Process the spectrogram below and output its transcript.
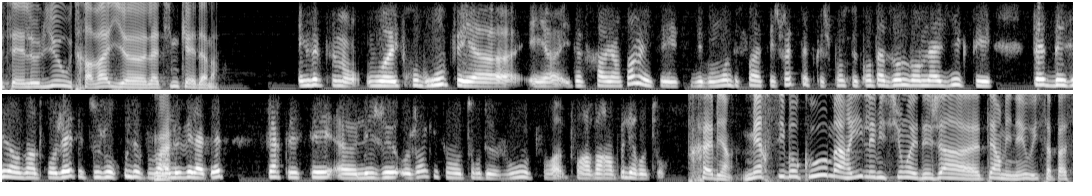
c'est le lieu où travaille euh, la team Kaedama. Exactement. Où euh, ils se regroupent et, euh, et euh, ils peuvent travailler ensemble. Et c'est des moments des fois assez chouettes parce que je pense que quand tu as besoin de la vie et que tu es tête baissée dans un projet, c'est toujours cool de pouvoir Ouais. lever la tête, faire tester euh, les jeux aux gens qui sont autour de vous pour, pour avoir un peu les retours. Très bien. Merci beaucoup, Marie. L'émission est déjà euh, terminée. Oui, ça passe,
